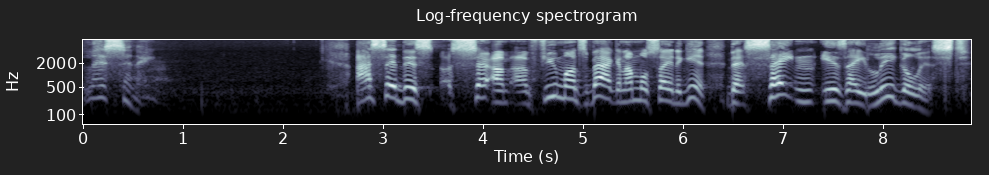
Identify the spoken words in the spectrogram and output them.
Listening. I said this uh, um, a few months back, and I'm going to say it again that Satan is a legalist.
